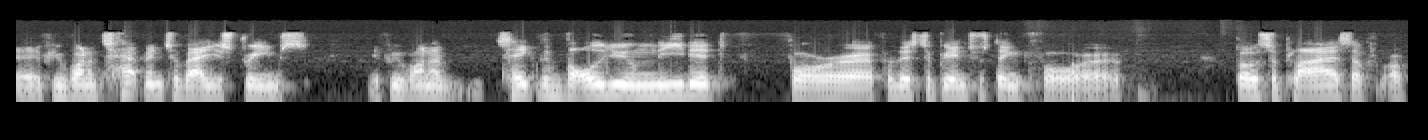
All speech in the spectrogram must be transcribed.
uh, if we want to tap into value streams if we want to take the volume needed for uh, for this to be interesting for both suppliers of, of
